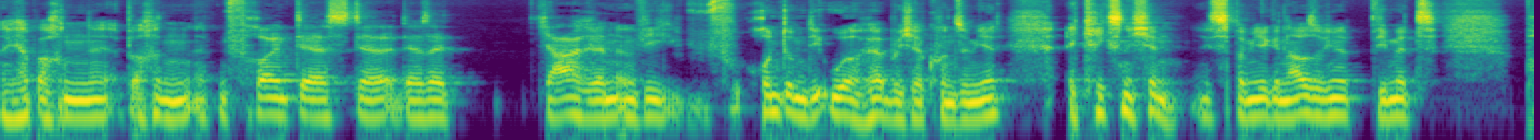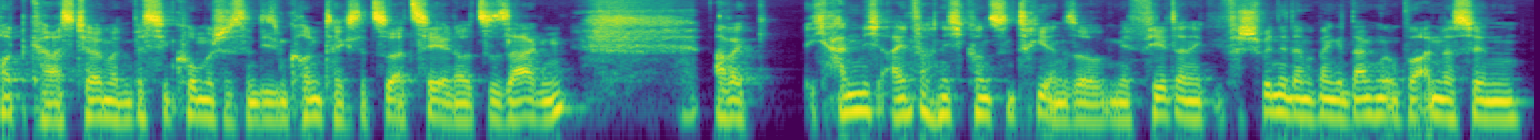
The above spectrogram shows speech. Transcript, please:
Ich habe auch, einen, auch einen, Freund, der ist, der, der seit Jahren irgendwie rund um die Uhr Hörbücher konsumiert. Ich krieg's nicht hin. Ist bei mir genauso wie mit, wie mit Podcast hören, ein bisschen komisch ist in diesem Kontext zu erzählen oder zu sagen. Aber ich kann mich einfach nicht konzentrieren. So, mir fehlt dann, ich verschwinde dann mit meinen Gedanken irgendwo anders hin.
